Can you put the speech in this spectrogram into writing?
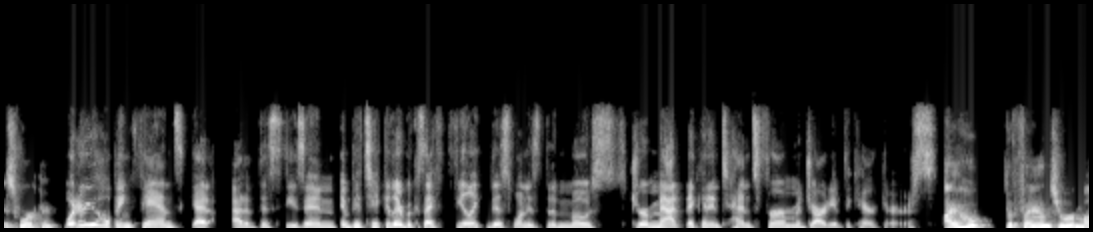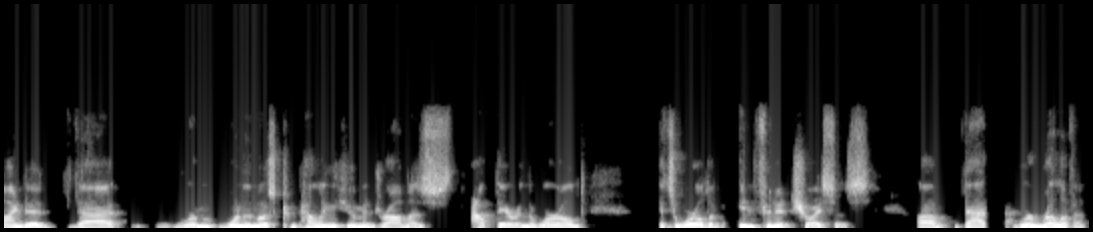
it's working. What are you hoping fans get out of this season in particular? Because I feel like this one is the most dramatic and intense for a majority of the characters. I hope the fans are reminded that we're one of the most compelling human dramas out there in the world. It's a world of infinite choices, um, that we're relevant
